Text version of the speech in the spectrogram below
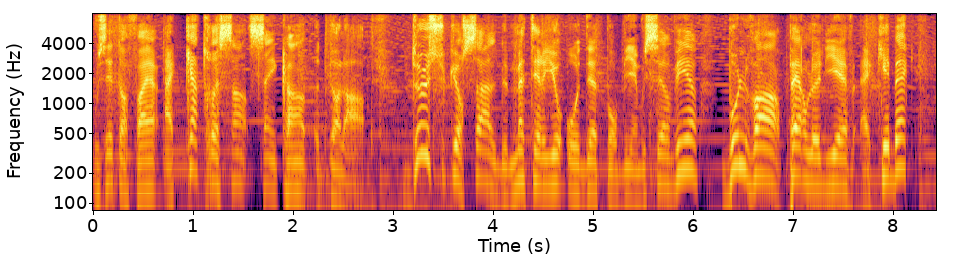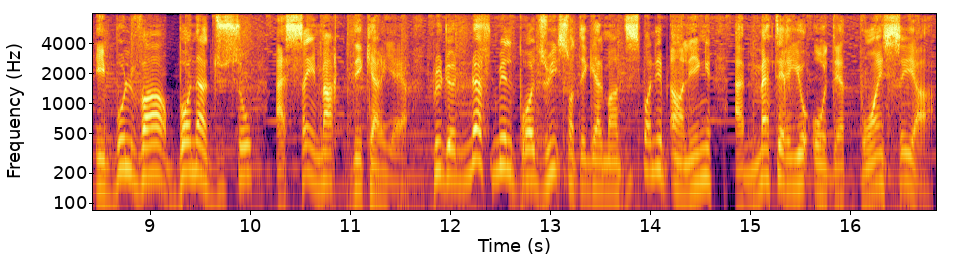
vous est offert à 450 Deux succursales de matériaux Odette pour bien vous servir, boulevard Perle-Lièvre à Québec et boulevard Bonadusseau à Saint-Marc-des-Carrières. Plus de 9000 produits sont également disponibles en ligne à matériauxaudette.ca.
